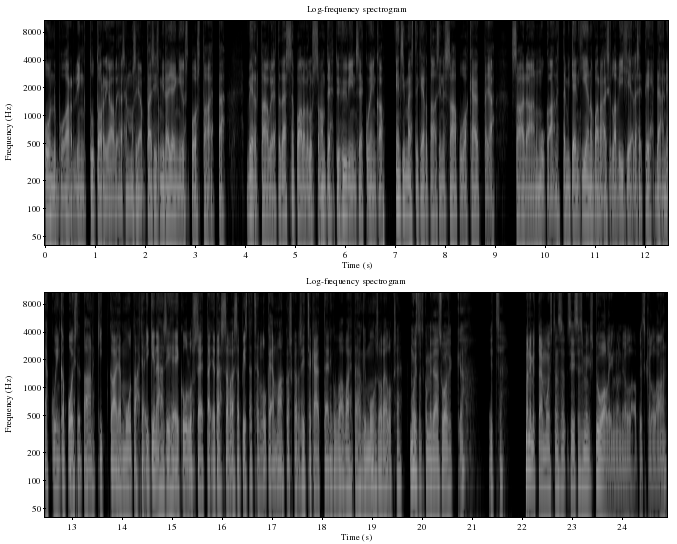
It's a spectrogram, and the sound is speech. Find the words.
onboarding-tutoriaaleja semmoisia, tai siis mitä jengi just postaa, että vertailuja, että tässä palvelussa on tehty hyvin se, kuinka ensimmäistä kertaa sinne saapuva käyttäjä saadaan mukaan, että miten hienovaraisilla vihjeillä se tehdään ja kuinka poistetaan kitkaa ja muuta. Ja ikinähän siihen ei kuulu se, että ja tässä vaiheessa pistät sen lukemaan, koska sitten se käyttäjä niin kuin vaan vaihtaa johonkin muuhun sovellukseen. Muistatko mitään suosikkia itse? Mä nimittäin muistan siis esimerkiksi Duolingon, jolla opiskellaan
